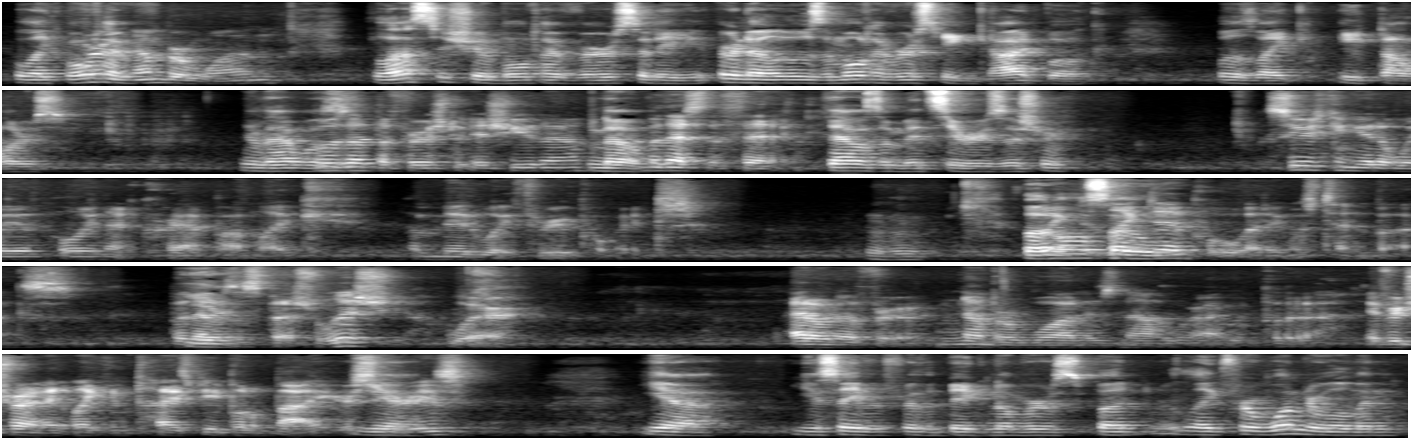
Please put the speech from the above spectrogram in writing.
Well, like multi, number one, the last issue of Multiversity, or no, it was the Multiversity Guidebook, was like eight dollars, that was was that the first issue though? No. But that's the thing. that was a mid-series issue. Series can get away with pulling that crap on like a midway through point. hmm But like, also, like Deadpool Wedding was ten bucks, but that Yeah. was a special issue where I don't know if for number one is not where I would put a if you're trying to like entice people to buy your series. yeah, you save it for the big numbers. But like for Wonder Woman,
